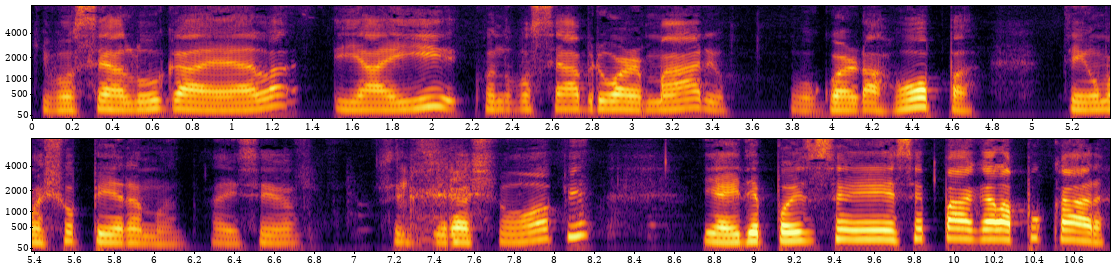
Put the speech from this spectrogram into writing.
que você aluga ela e aí quando você abre o armário, o guarda-roupa, tem uma chopeira, mano. Aí você, você tira a chope e aí depois você, você paga lá pro cara.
